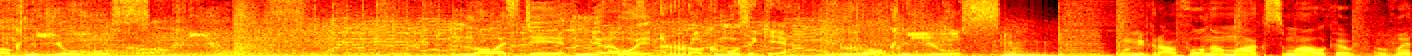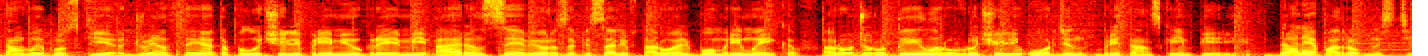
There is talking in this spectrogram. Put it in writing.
Rock News. Новости мировой рок-музыки. Rock News. У микрофона Макс Малков. В этом выпуске Dream Theater получили премию Грэмми, Iron Savior записали второй альбом ремейков, Роджеру Тейлору вручили орден Британской империи. Далее подробности.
